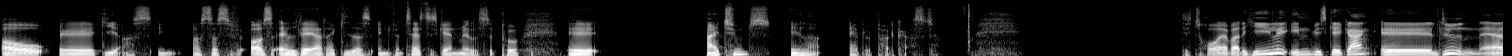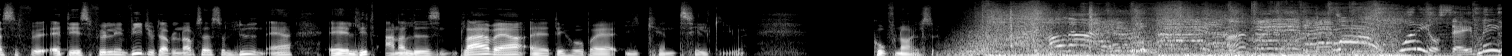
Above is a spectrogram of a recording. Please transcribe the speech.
og øh, giver os en, og så også alle der, der har givet os en fantastisk anmeldelse på øh, iTunes eller Apple Podcast. Det tror jeg var det hele, inden vi skal i gang. Øh, lyden er, selvfø- det er selvfølgelig en video, der er blevet optaget, så lyden er øh, lidt anderledes, end den plejer at være. Øh, det håber jeg, I kan tilgive. God fornøjelse. Hold on. Huh? Whoa! Woody will save me.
